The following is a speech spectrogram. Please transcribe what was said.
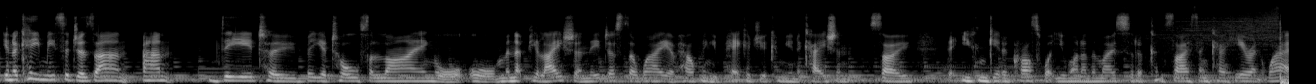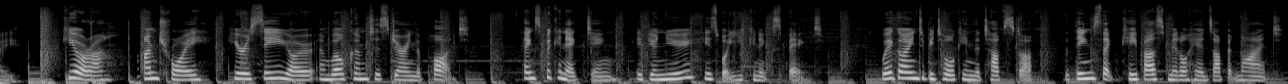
you know, key messages aren't aren't there to be a tool for lying or, or manipulation. They're just a way of helping you package your communication so that you can get across what you want in the most sort of concise and coherent way. Kia ora, I'm Troy, HERA's CEO, and welcome to Stirring the Pot. Thanks for connecting. If you're new, here's what you can expect. We're going to be talking the tough stuff, the things that keep us metalheads up at night.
